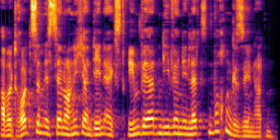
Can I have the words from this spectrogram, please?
Aber trotzdem ist er noch nicht an den Extremwerten, die wir in den letzten Wochen gesehen hatten.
